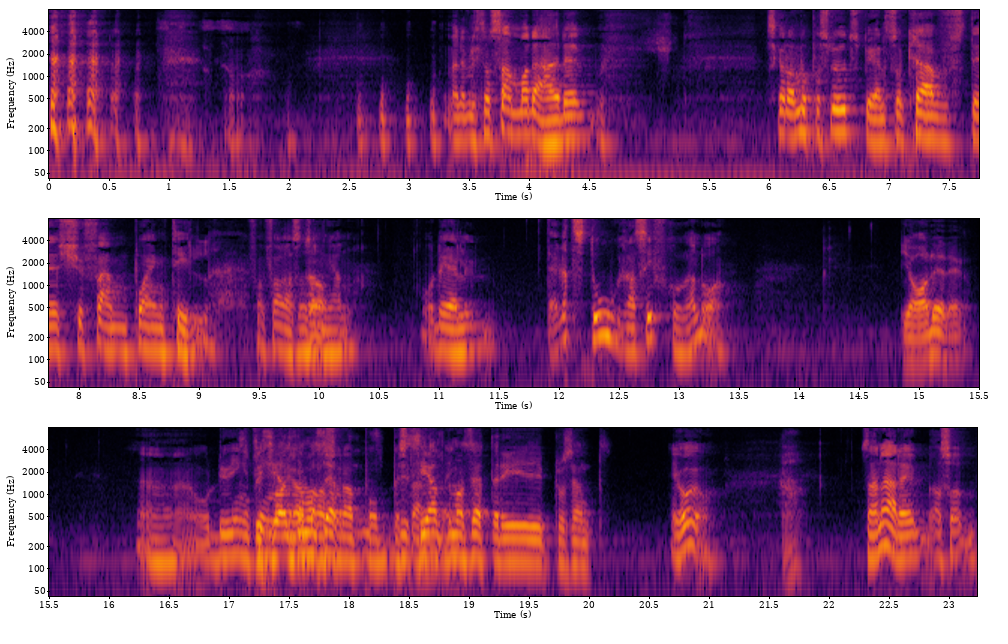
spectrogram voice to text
ja. Men det är liksom samma där. Det, ska de upp på slutspel så krävs det 25 poäng till från förra säsongen. Ja. Och det är, det är rätt stora siffror ändå. Ja, det är det. Uh, och det är ingenting speciellt man gör bara sådär på beställning. Speciellt när man sätter det i procent. Jo, jo. Sen är det, alltså,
